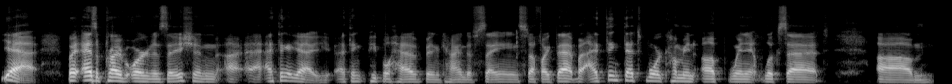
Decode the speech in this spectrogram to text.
Yeah, but as a private organization, I, I, think yeah, I think people have been kind of saying stuff like that. But I think that's more coming up when it looks at um,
